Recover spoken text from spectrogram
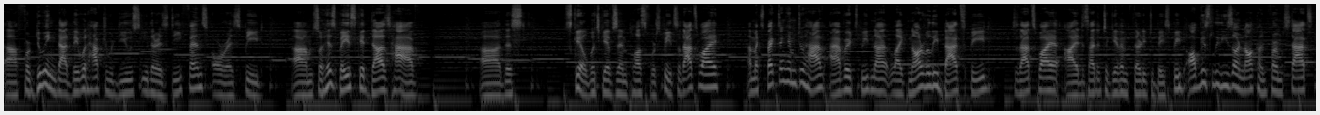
uh, for doing that, they would have to reduce either his defense or his speed. Um, so his base kit does have uh, this skill, which gives him plus 4 speed. So that's why I'm expecting him to have average speed, not like not really bad speed. So that's why I decided to give him 32 base speed. Obviously, these are not confirmed stats.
